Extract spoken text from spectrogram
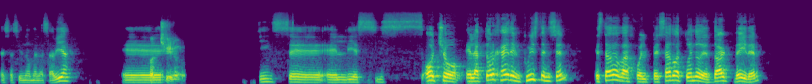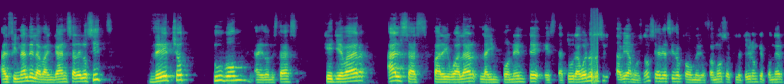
esa sí no me la sabía. Eh, Toshiro. 15, el 18. El actor Hayden Christensen estaba bajo el pesado atuendo de Darth Vader al final de la venganza de los Sith. De hecho, tuvo, ahí donde estás, que llevar alzas para igualar la imponente estatura. Bueno, eso sí lo sabíamos, ¿no? Sí había sido como medio famoso, que le tuvieron que poner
